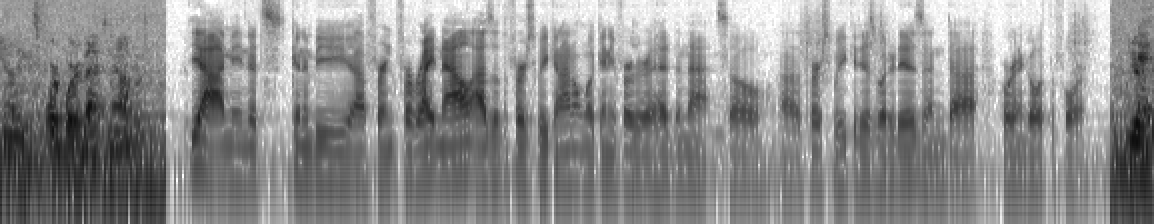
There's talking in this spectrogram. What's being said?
You know, it's four quarterbacks now, but Yeah, I mean it's going to be uh, for for right now as of the first week, and I don't look any further ahead than that. So uh, the first week it is what it is, and uh, we're going to go with the four. you're. Ed,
